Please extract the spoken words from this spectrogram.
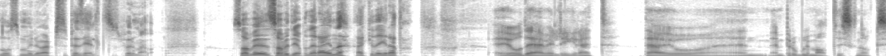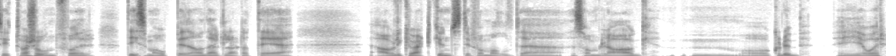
Noe som ville vært spesielt, spør du meg, da. Så har, vi, så har vi det på det reine. Er ikke det greit, da? Jo, det er veldig greit. Det er jo en, en problematisk nok situasjon for de som er oppi det, og det er klart at det har vel ikke vært gunstig for Molde som lag mm, og klubb i år.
